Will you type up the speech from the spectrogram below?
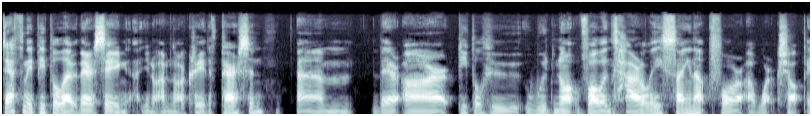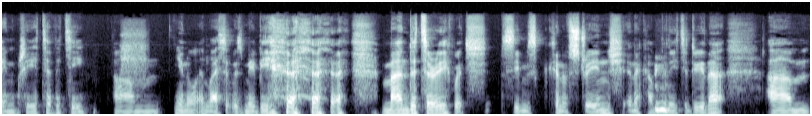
definitely people out there saying, you know, I'm not a creative person. Um, there are people who would not voluntarily sign up for a workshop in creativity, um, you know, unless it was maybe mandatory, which seems kind of strange in a company to do that. Um,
